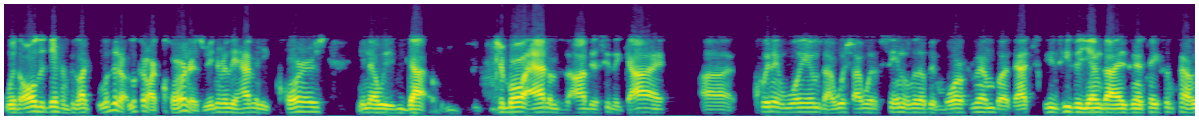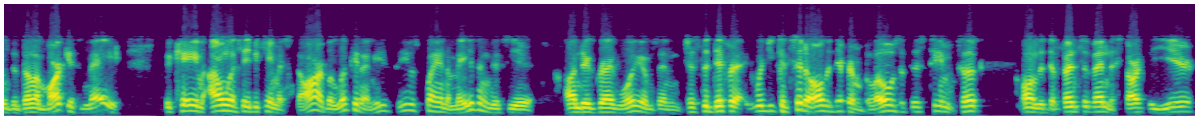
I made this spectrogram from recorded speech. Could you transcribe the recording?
with all the different like look at our, look at our corners. We didn't really have any corners. You know, we, got Jamal Adams is obviously the guy. Uh, Quinnen Williams, I wish I would have seen a little bit more from him, but that's he's, he's a young guy. He's going to take some time to develop. Marcus Maye became I don't want to say became a star, but look at him. He's he was playing amazing this year under Gregg Williams, and just the different when you consider all the different blows that this team took on the defensive end to start the year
